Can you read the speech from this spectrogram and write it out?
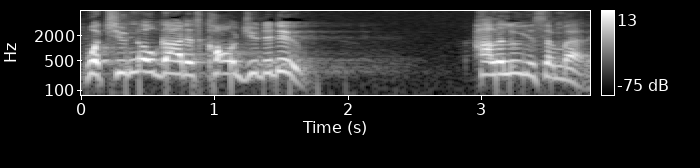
what you know God has called you to do. Hallelujah, somebody.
